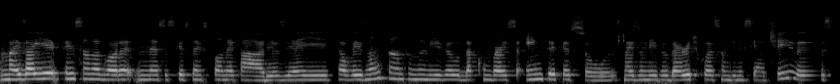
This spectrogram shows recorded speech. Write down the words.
Mas aí, pensando agora nessas questões planetárias, e aí talvez não tanto no nível da conversa entre pessoas, mas no nível da articulação de iniciativas,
